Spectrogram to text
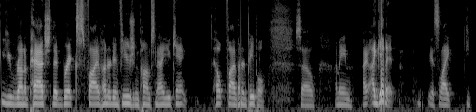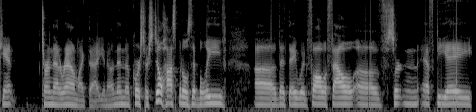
you run a patch that bricks 500 infusion pumps. Now you can't help 500 people. So, I mean, I, I get it. It's like you can't turn that around like that, you know. And then, of course, there's still hospitals that believe uh, that they would fall afoul of certain FDA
